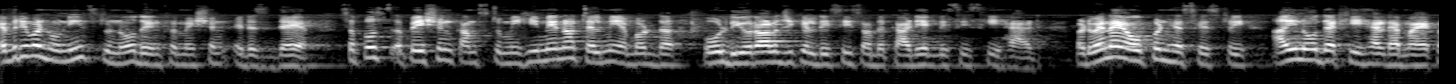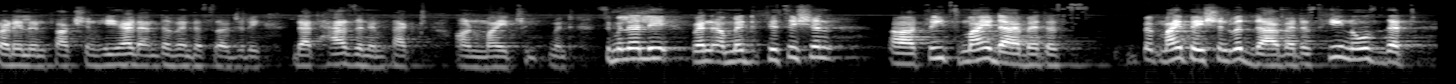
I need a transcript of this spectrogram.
everyone who needs to know the information, it is there. Suppose a patient comes to me, he may not tell me about the old urological disease or the cardiac disease he had. But when I open his history, I know that he had a myocardial infarction, he had underwent a surgery that has an impact on my treatment. Similarly, when a physician uh, treats my diabetes, my patient with diabetes, he knows that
